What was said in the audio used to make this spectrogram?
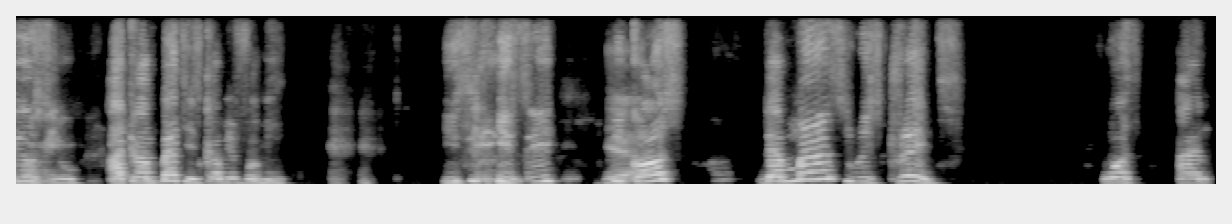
kills you, I can bet he's coming for me. You see, you see, Yeah. because the man's restraint was an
